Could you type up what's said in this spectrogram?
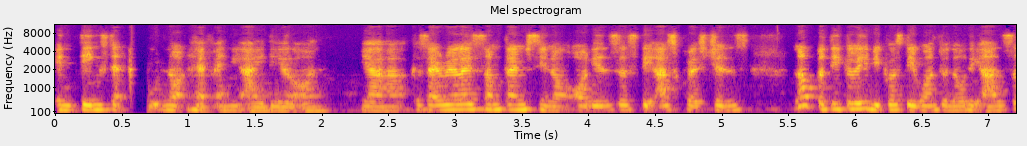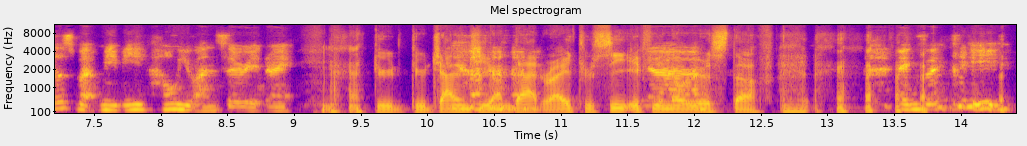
in things that I would not have any idea on. Yeah, because I realize sometimes, you know, audiences, they ask questions, not particularly because they want to know the answers, but maybe how you answer it, right? to, to challenge you on that, right? To see if yeah. you know your stuff. exactly.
